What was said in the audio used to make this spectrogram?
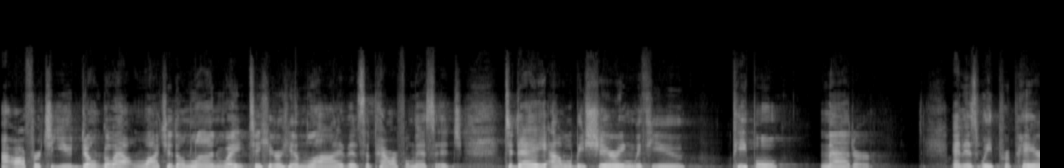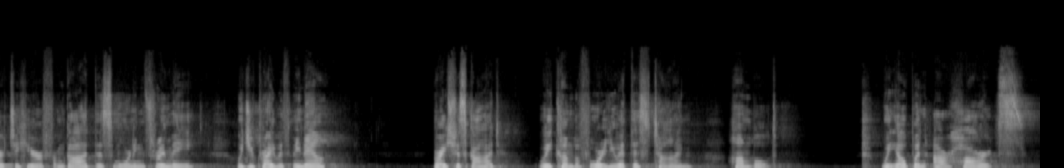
I offer to you don't go out and watch it online, wait to hear him live. It's a powerful message. Today I will be sharing with you People matter. And as we prepare to hear from God this morning through me, would you pray with me now? Gracious God, we come before you at this time humbled. We open our hearts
